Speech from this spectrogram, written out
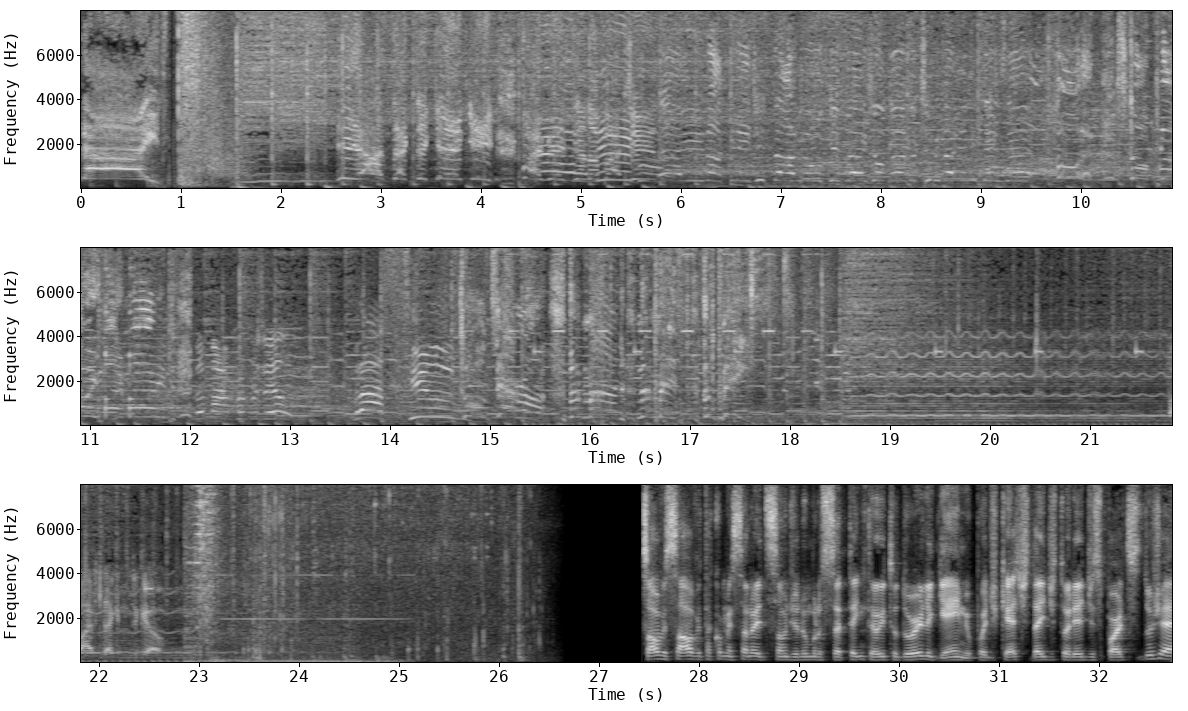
Grenade! Yasekiki vai vencendo a partida! É inacreditável o que vem jogando o time da NTZ! Fallen, stop blowing my mind! The man from Brazil, Brasil! Colterra, the man, the myth, the beast! Five seconds to go. Salve, salve! Tá começando a edição de número 78 do Early Game, o podcast da editoria de esportes do GE.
